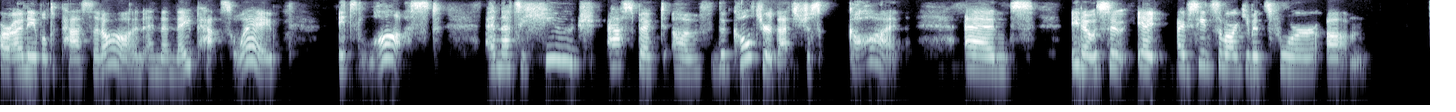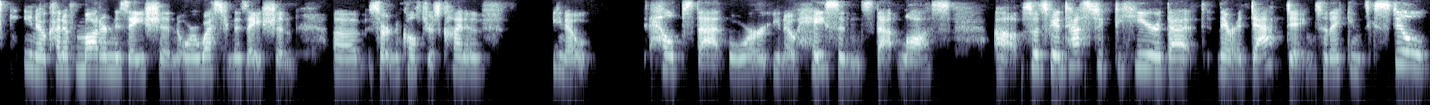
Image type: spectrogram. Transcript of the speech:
are unable to pass it on and then they pass away, it's lost. And that's a huge aspect of the culture that's just gone. And, you know, so it, I've seen some arguments for, um, you know, kind of modernization or westernization of certain cultures kind of, you know, helps that or, you know, hastens that loss. Uh, so it's fantastic to hear that they're adapting so they can still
